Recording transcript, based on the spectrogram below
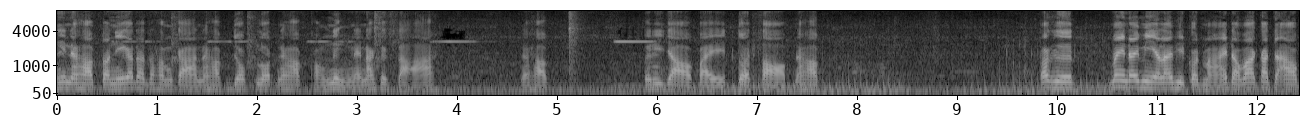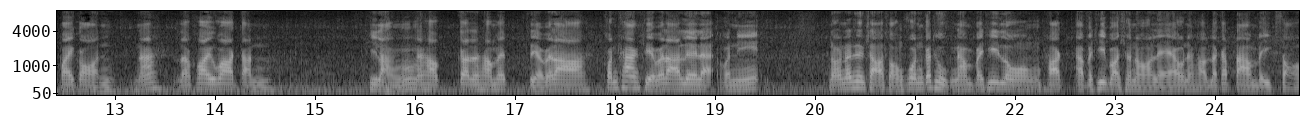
นี่นะครับ ตอนนี้ก็จะทำการนะครับ ยกรถนะครับของหนึ่งในนักศึกษานะครับ เพื่อที่จะเอาไปตรวจสอบนะครับ ก็คือไม่ได้มีอะไรผิดกฎหมาย แต่ว่าก็จะเอาไปก่อนนะ แล้วค่อยว่ากันทีหลังนะครับ ก็จะทำให้เสียเวลาค่อนข้างเสียเวลาเลยแหละ วันนี้น้องนักศึกษาสองคนก็ถูกนำไปที่โรงพักเอาไปที่บชนแล้วนะครับ แล้วก็ตามไปอีกสอง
